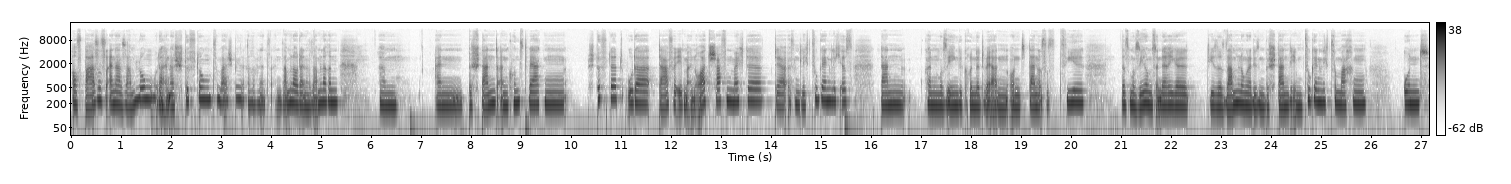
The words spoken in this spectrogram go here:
auf Basis einer Sammlung oder mhm. einer Stiftung zum Beispiel, also wenn jetzt ein Sammler oder eine Sammlerin ähm, einen Bestand an Kunstwerken stiftet oder dafür eben einen Ort schaffen möchte, der öffentlich zugänglich ist, dann können Museen gegründet werden. Und dann ist das Ziel des Museums in der Regel, diese Sammlung oder diesen Bestand eben zugänglich zu machen und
